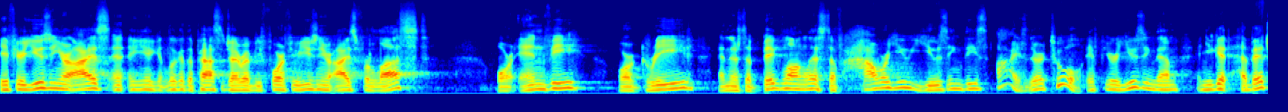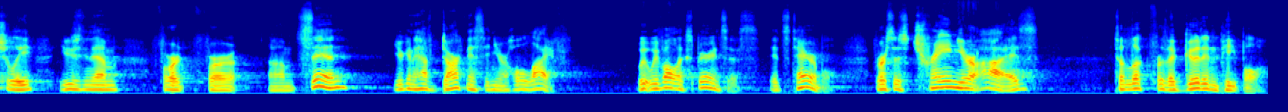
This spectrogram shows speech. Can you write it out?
If you're using your eyes, and you can look at the passage I read before, if you're using your eyes for lust or envy or greed, and there's a big long list of how are you using these eyes? They're a tool. If you're using them and you get habitually using them for, for um, sin, you're going to have darkness in your whole life. We, we've all experienced this. It's terrible. Versus train your eyes to look for the good in people.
